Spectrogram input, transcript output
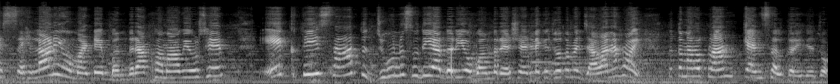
એ સહેલાણીઓ માટે બંધ રાખવામાં આવ્યો છે. એક થી સાત જૂન સુધી આ દરિયો બંધ રહેશે. એટલે કે જો તમે જવાના હોય, તો તમારો પ્લાન કેન્સલ કરી દેજો.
